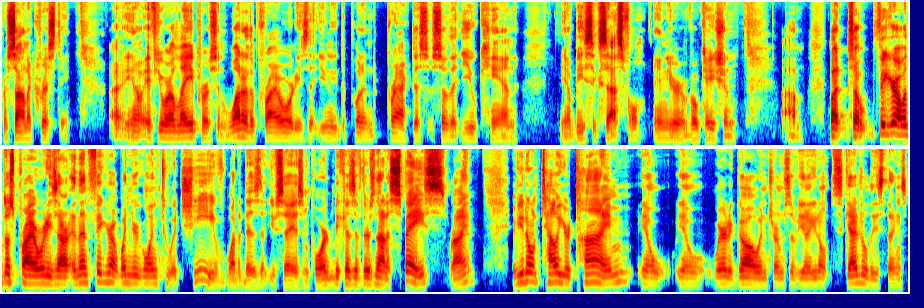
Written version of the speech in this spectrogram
persona Christi? Uh, you know, if you are a layperson, what are the priorities that you need to put into practice so that you can, you know, be successful in your vocation? Um, but so figure out what those priorities are, and then figure out when you're going to achieve what it is that you say is important. Because if there's not a space, right? If you don't tell your time, you know, you know where to go in terms of you know you don't schedule these things,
